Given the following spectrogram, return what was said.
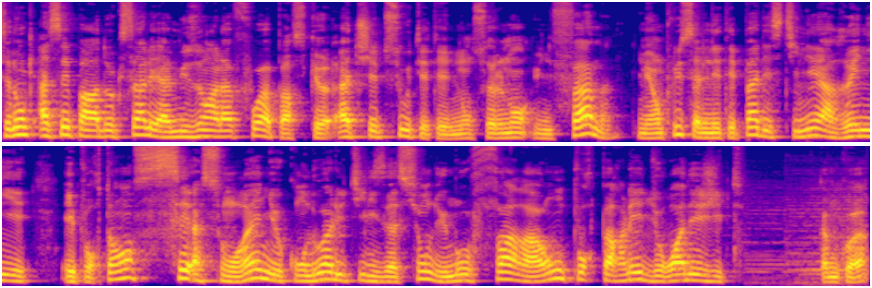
C'est donc assez paradoxal et amusant à la fois parce que Hatshepsut était non seulement une femme, mais en plus elle n'était pas destinée à régner. Et pourtant, c'est à son règne qu'on doit l'utilisation du mot pharaon pour parler du roi d'Égypte. Comme quoi.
